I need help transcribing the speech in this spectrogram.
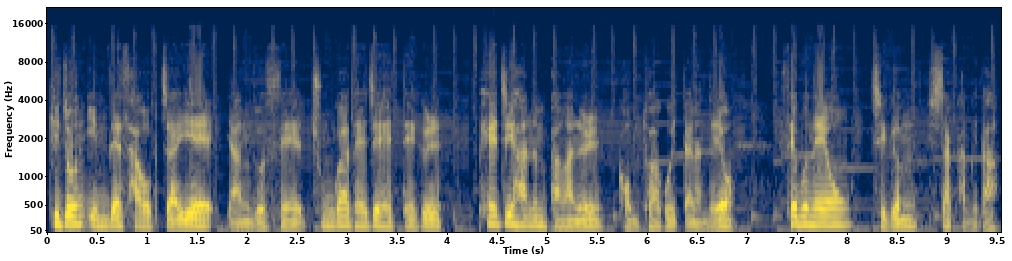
기존 임대사업자의 양도세 중과 배제 혜택을 폐지하는 방안을 검토하고 있다는데요. 세부 내용 지금 시작합니다.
